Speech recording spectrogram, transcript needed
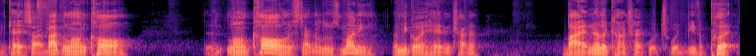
Okay. So I bought the long call. The long call is starting to lose money. Let me go ahead and try to buy another contract, which would be the put.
